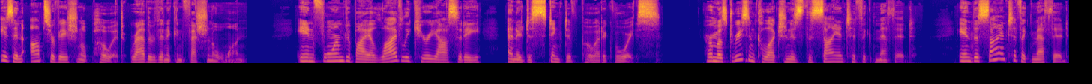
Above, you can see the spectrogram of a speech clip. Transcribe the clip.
is an observational poet rather than a confessional one, informed by a lively curiosity and a distinctive poetic voice. Her most recent collection is The Scientific Method. In The Scientific Method,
